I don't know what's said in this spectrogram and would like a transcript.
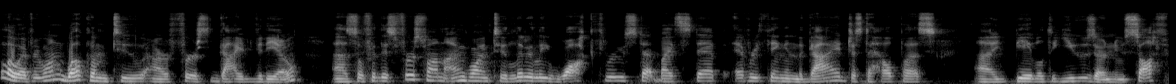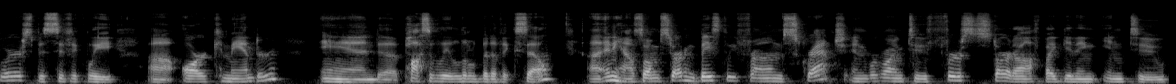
Hello everyone, welcome to our first guide video. Uh, so for this first one I'm going to literally walk through step by step everything in the guide just to help us uh, be able to use our new software, specifically uh, R Commander and uh, possibly a little bit of Excel. Uh, anyhow, so I'm starting basically from scratch and we're going to first start off by getting into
